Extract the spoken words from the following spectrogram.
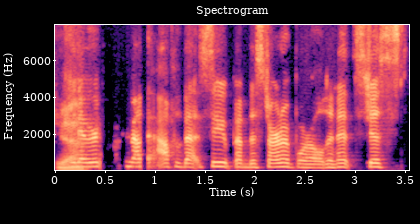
yeah. you know we're talking about the alphabet soup of the startup world and it's just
